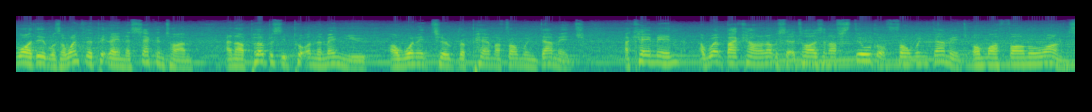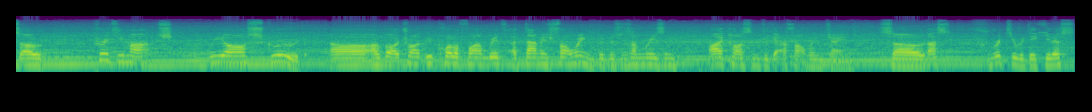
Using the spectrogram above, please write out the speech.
what I did was I went to the pit lane the second time, and I purposely put on the menu I wanted to repair my front wing damage. I came in, I went back out on another set of tyres, and I've still got front wing damage on my final run. So pretty much we are screwed. Uh, I've got to try and do qualifying with a damaged front wing because for some reason I can't seem to get a front wing change. So that's pretty ridiculous.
